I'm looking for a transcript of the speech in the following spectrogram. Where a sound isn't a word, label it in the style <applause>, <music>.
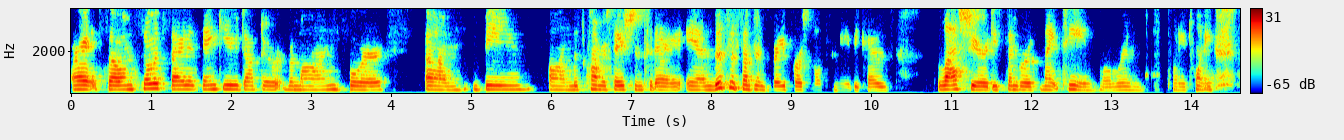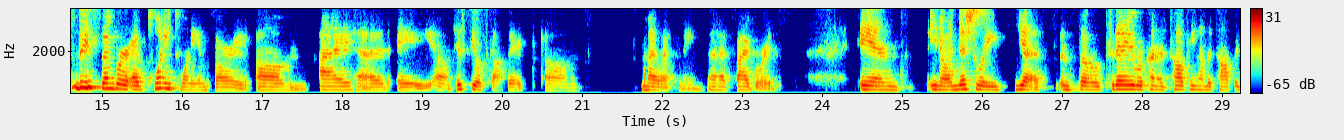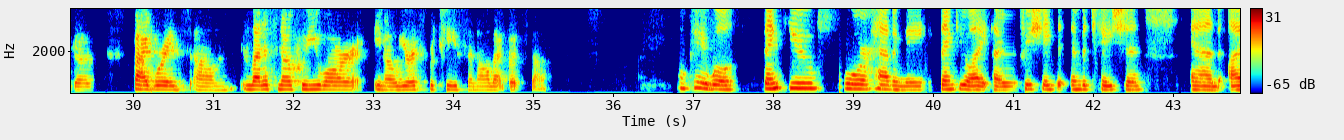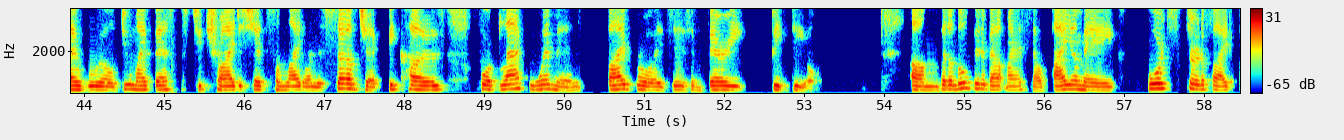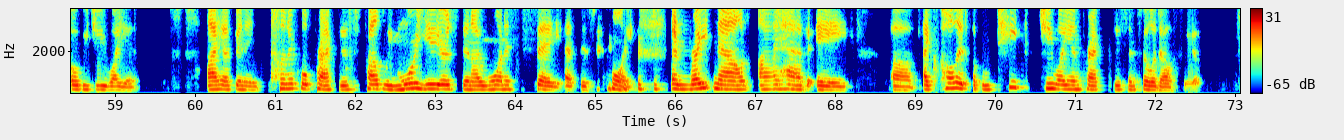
All right, so I'm so excited. Thank you, Dr. Rahman, for um, being on this conversation today. And this is something that's very personal to me because last year, December of 19, well, we're in 2020, <laughs> December of 2020, I'm sorry, um, I had a um, hysteroscopic um, myomectomy. I had fibroids. And, you know, initially, yes. And so today we're kind of talking on the topic of fibroids. Um, let us know who you are, you know, your expertise and all that good stuff. Okay, well, thank you for having me. Thank you. I, I appreciate the invitation and I will do my best to try to shed some light on the subject because for Black women, fibroids is a very big deal. Um, but a little bit about myself. I am a board certified OBGYN. I have been in clinical practice probably more years than I want to say at this point. <laughs> and right now, I have a, uh, I call it a boutique GYN practice in Philadelphia.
